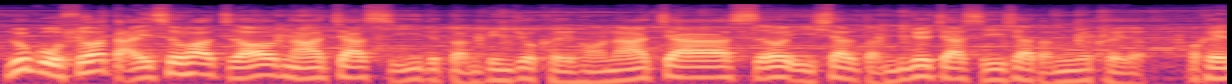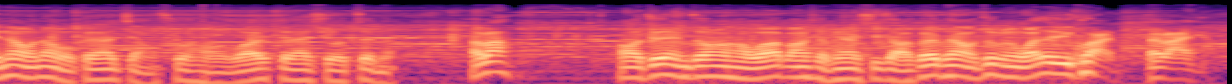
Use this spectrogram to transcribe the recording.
如果说要打一次的话，只要拿加十一的短兵就可以哈，拿加十二以下的短兵就加十一下短兵就可以了。OK，那我那我跟他讲错哈，我要跟他修正了，好吧？好，九点钟了哈，我要帮小朋友洗澡，各位朋友祝你们玩的愉快，拜拜。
